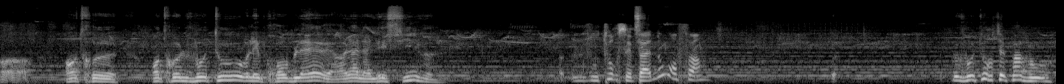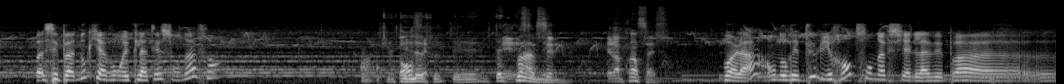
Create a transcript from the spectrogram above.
Oh, entre, entre le vautour, les problèmes, et alors là, la lessive. Le vautour, c'est pas nous enfin. Le vautour, c'est pas vous. Bah, c'est pas nous qui avons éclaté son œuf, hein. L'œuf, c'est- Peut-être pas, c'est- mais. Et la princesse. Voilà, on aurait pu lui rendre son œuf si elle l'avait pas. euh,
